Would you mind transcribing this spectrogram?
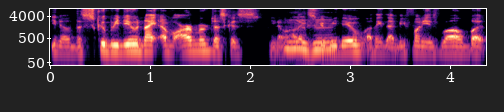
you know the Scooby Doo Knight of Armor just because you know I like. Mm-hmm. Scooby Doo. I think that'd be funny as well. But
